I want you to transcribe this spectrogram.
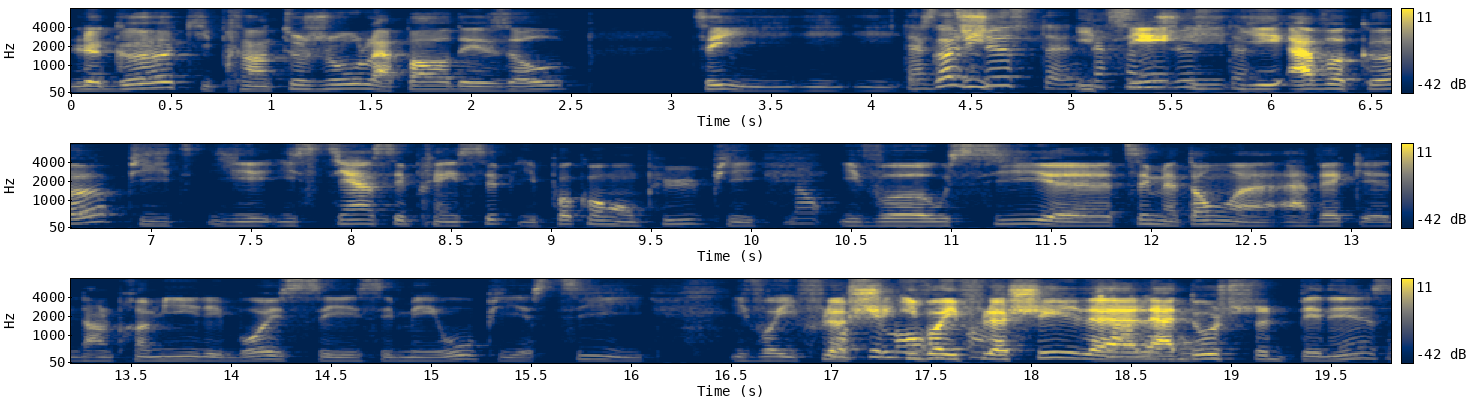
Le gars qui prend toujours la part des autres. Tu sais, il, il, il- C'est un gars juste, une il personne tient, juste. Il, il est avocat, puis il, il- il se tient à ses principes, il est pas corrompu, puis il va aussi, euh, tu sais, mettons, euh, avec, dans le premier, les boys, c'est c'est Méo, puis esti, il, il va y flusher, mon- il va y oh, flusher la, la douche sur le pénis,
